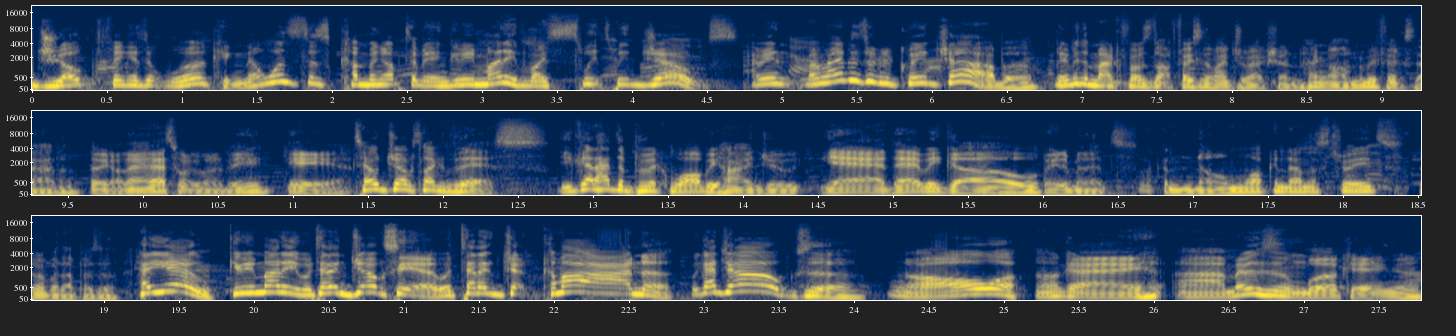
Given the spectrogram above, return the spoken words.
joke thing isn't working. No one's just coming up to me and giving me money for my sweet, sweet jokes. I mean, Miranda's doing a great job. Maybe the microphone's not facing the right direction. Hang on, let me fix that. There we go. There, that's what we want to be. Yeah. Tell jokes like this. You gotta have the brick wall behind you. Yeah, there we go. Wait a minute. It's like a gnome walking down the street. Sorry about that person. Hey, you! Give me money. We're telling jokes here. We're telling jokes. Come on! We got jokes. Oh, okay. Uh, maybe this isn't working.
